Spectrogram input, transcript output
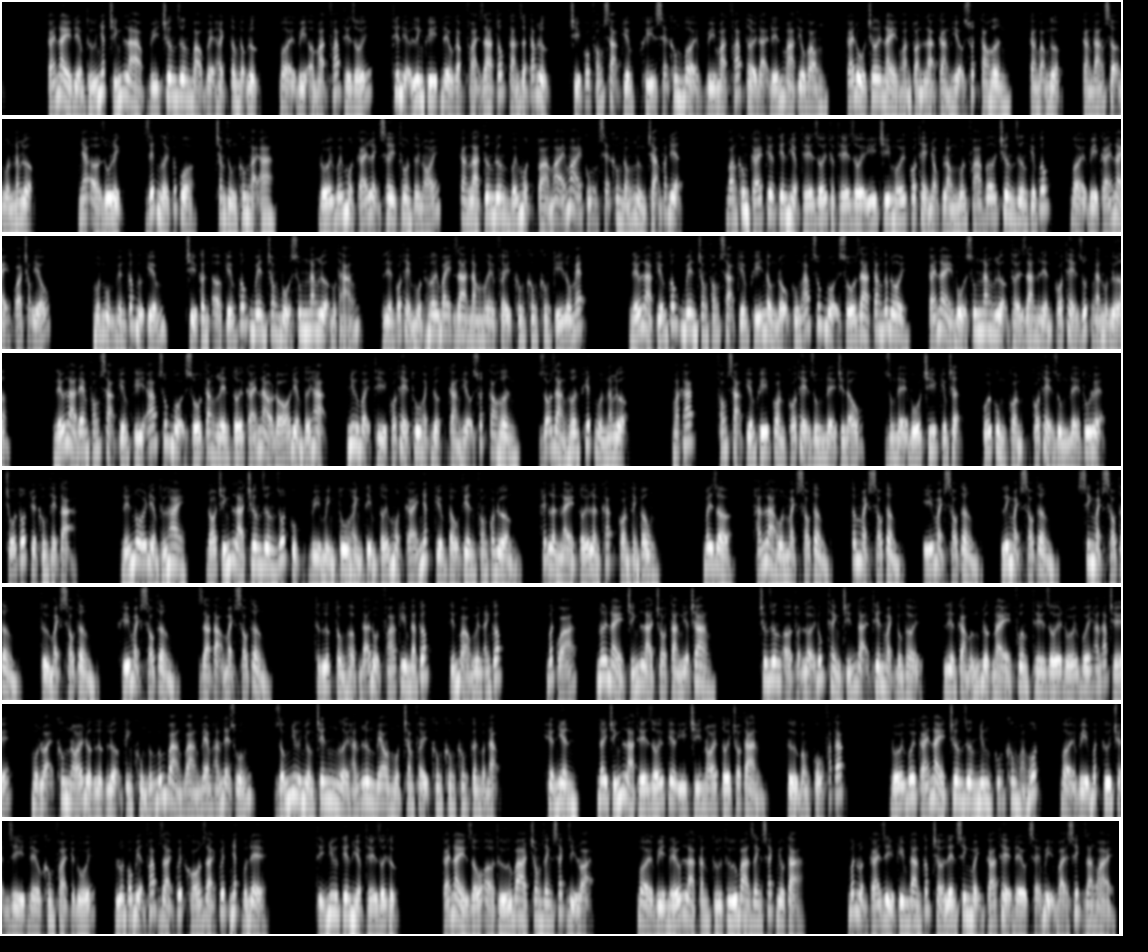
Cái này điểm thứ nhất chính là vì Trương Dương bảo vệ hạch tâm động lực, bởi vì ở mạt pháp thế giới, thiên địa linh khí đều gặp phải gia tốc tán giật áp lực, chỉ có phóng xạ kiếm khí sẽ không bởi vì mạt pháp thời đại đến mà tiêu vong, cái đồ chơi này hoàn toàn là càng hiệu suất cao hơn, càng bạo ngược, càng đáng sợ nguồn năng lượng. Nhà ở du lịch, giết người cướp của, chăm dùng không ngại a. Đối với một cái lệnh xây thôn tới nói, càng là tương đương với một tòa mãi mãi cũng sẽ không đóng ngừng trạm phát điện. Bằng không cái kia tiên hiệp thế giới thực thế giới ý chí mới có thể nhọc lòng muốn phá vỡ Trương Dương kiếm cốc, bởi vì cái này quá trọng yếu. Một ngụm huyền cấp ngự kiếm, chỉ cần ở kiếm cốc bên trong bổ sung năng lượng một tháng, liền có thể một hơi bay ra năm 50,000 km. Nếu là kiếm cốc bên trong phóng xạ kiếm khí nồng độ cùng áp xúc đội số gia tăng gấp đôi, cái này bổ sung năng lượng thời gian liền có thể rút ngắn một nửa. Nếu là đem phóng xạ kiếm khí áp xúc đội số tăng lên tới cái nào đó điểm tới hạn, như vậy thì có thể thu hoạch được càng hiệu suất cao hơn, rõ ràng hơn khiết nguồn năng lượng. Mặt khác, phóng xạ kiếm khí còn có thể dùng để chiến đấu, dùng để bố trí kiếm trận, cuối cùng còn có thể dùng để tu luyện, chỗ tốt tuyệt không thể tả. Đến nỗi điểm thứ hai, Đó chính là Trương Dương rốt cục vì mình tu hành tìm tới một cái nhất kiếm tẩu tiên phong con đường, hết lần này tới lần khác còn thành công. Bây giờ, hắn là hồn mạch sáu tầng, tâm mạch sáu tầng, ý mạch sáu tầng, linh mạch sáu tầng, sinh mạch sáu tầng, tử mạch sáu tầng, khí mạch sáu tầng, giả tạo mạch sáu tầng. Thực lực tổng hợp đã đột phá kim đan cấp, tiến vào nguyên anh cấp. Bất quá, nơi này chính là cho tàn nghĩa trang. Trương Dương ở thuận lợi đúc thành chín đại thiên mạch đồng thời, liền cảm ứng được này phương thế giới đối với hắn áp chế, một loại không nói được lực lượng kinh khủng vững vững vàng vàng đem hắn đè xuống, giống như nhường trên người hắn lưng đeo một trăm 100,000 cân vật nặng. Hiển nhiên, đây chính là thế giới kia ý chí nói tới cho tàn, tử vong cổ phát tắc. Đối với cái này Trương Dương nhưng cũng không hoảng hốt, bởi vì bất cứ chuyện gì đều không phải tuyệt đối, luôn có biện pháp giải quyết khó giải quyết nhất vấn đề. Thì như tiên hiệp thế giới thực. Cái này giấu ở thứ ba trong danh sách dị loại. Bởi vì nếu là căn cứ thứ ba danh sách miêu tả, bất luận cái gì kim đan cấp trở lên sinh mệnh cá thể đều sẽ bị bài xích ra ngoài.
